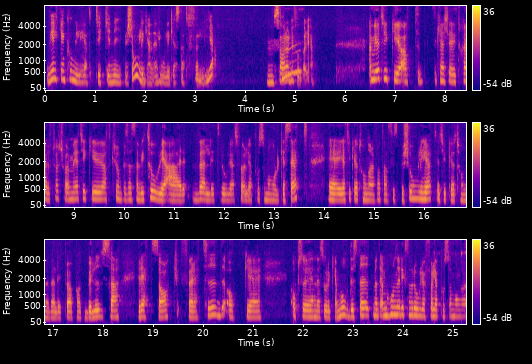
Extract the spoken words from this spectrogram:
vilken kunglighet tycker ni personligen är roligast att följa? Mhm. Sara, du får börja. Ja, Men jag tycker ju att, det kanske är ett självklart svar, men jag tycker ju att kronprinsessan Victoria är väldigt rolig att följa på så många olika sätt. Eh, jag tycker att hon har en fantastisk personlighet. Jag tycker att hon är väldigt bra på att belysa rätt sak för rätt tid och eh, också hennes olika modestatement. Ja, men Hon är liksom rolig att följa på så många,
